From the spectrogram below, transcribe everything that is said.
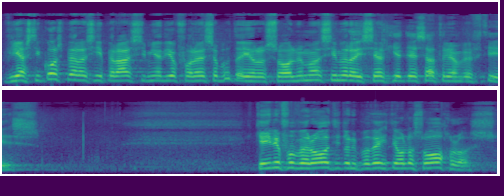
βιαστικός πέρασε, είχε περάσει μία-δύο φορές από τα Ιεροσόλυμα, σήμερα εισέρχεται σαν θριαμβευτής. Και είναι φοβερό ότι τον υποδέχεται όλος ο όχλος.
